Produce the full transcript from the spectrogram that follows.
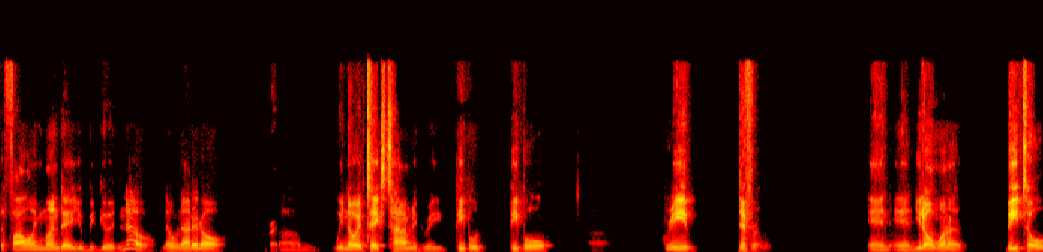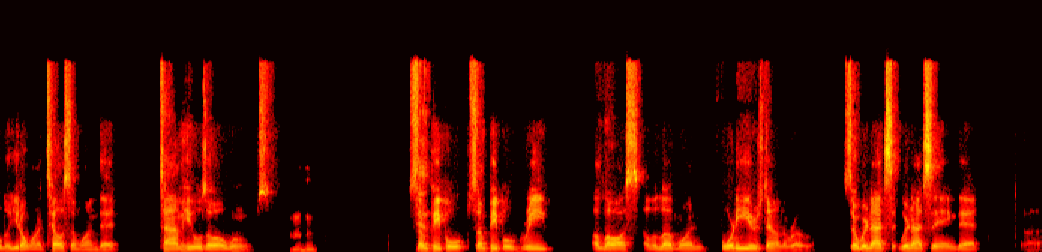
the following Monday you'll be good. No, no, not at all. Right. Um, we know it takes time to grieve. People people uh, grieve differently, and and you don't want to be told or you don't want to tell someone that time heals all wounds. Mm-hmm. Some yeah. people some people grieve a loss of a loved one 40 years down the road. So we're not we're not saying that uh,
